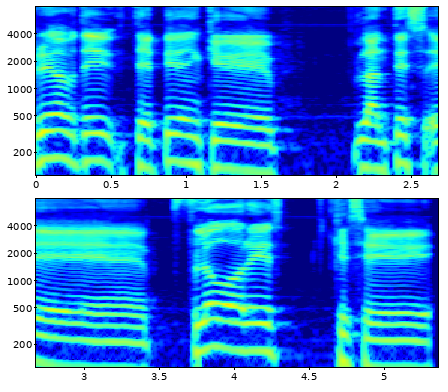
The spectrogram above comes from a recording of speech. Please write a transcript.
Primero te, te piden que plantes eh, flores, que se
